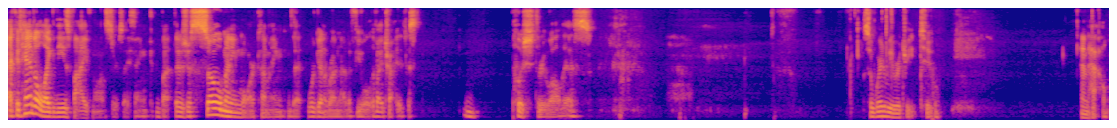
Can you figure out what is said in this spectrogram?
I could handle like these five monsters, I think, but there's just so many more coming that we're gonna run out of fuel if I try to just push through all this. So where do we retreat to? And how?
